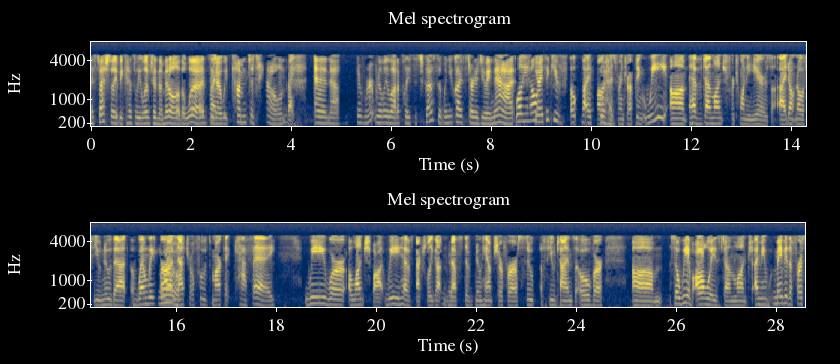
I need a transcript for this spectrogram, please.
especially because we lived in the middle of the woods Right. you know we'd come to town right and uh, there weren't really a lot of places to go so when you guys started doing that Well, you know, you know i think you've oh, I apologize for interrupting. We um, have done lunch for 20 years. I don't know if you knew that. When we were Oh. a Natural Foods Market Cafe, we were a lunch spot. We have actually gotten. Best of New Hampshire for our soup a few times over. Um, so we have always done lunch. I mean, maybe the first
